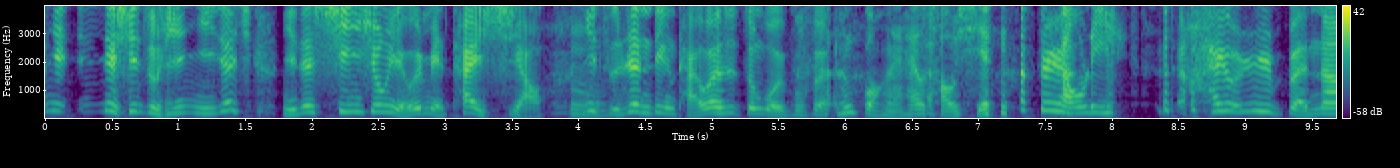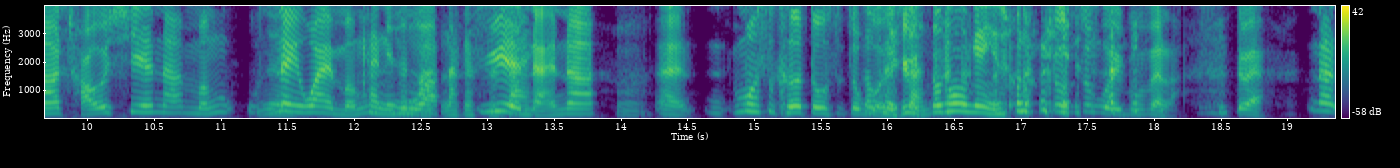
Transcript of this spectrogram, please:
你那习主席，你的你的心胸也未免太小，你只认定台湾是中国一部分，很广哎，还有朝鲜、对高丽。还有日本呐、啊、朝鲜呐、啊、蒙内外蒙古啊、越南呐、啊，嗯，莫斯科都是中国一部分，都通通跟你说，都中国一部分了，对，那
